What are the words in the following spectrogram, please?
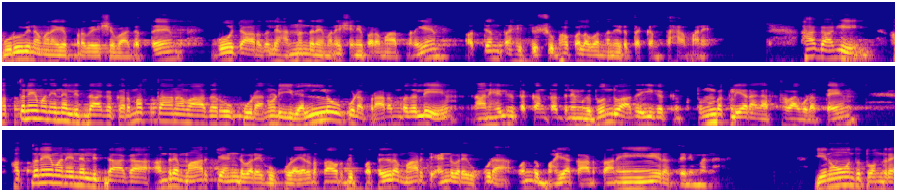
ಗುರುವಿನ ಮನೆಗೆ ಪ್ರವೇಶವಾಗುತ್ತೆ. ಗೋಚಾರದಲ್ಲಿ ಹನ್ನೊಂದನೇ ಮನೆ ಶನಿ ಪರಮಾತ್ಮನಿಗೆ ಅತ್ಯಂತ ಹೆಚ್ಚು ಶುಭ ಫಲವನ್ನು ನೀಡತಕ್ಕಂತಹ ಮನೆ. ಹಾಗಾಗಿ ಹತ್ತನೇ ಮನೆಯಲ್ಲಿದ್ದಾಗ ಕರ್ಮಸ್ಥಾನವಾದರೂ ಕೂಡ ನೋಡಿ ಇವೆಲ್ಲವೂ ಕೂಡ ಪ್ರಾರಂಭದಲ್ಲಿ ನಾನು ಹೇಳಿರ್ತಕ್ಕಂಥದ್ದು ನಿಮಗೆ ದ್ವಂದ್ವ, ಆದರೆ ಈಗ ತುಂಬಾ ಕ್ಲಿಯರ್ ಆಗಿ ಅರ್ಥವಾಗ್ಬಿಡತ್ತೆ. ಹತ್ತನೇ ಮನೆಯಲ್ಲಿದ್ದಾಗ ಅಂದ್ರೆ ಮಾರ್ಚ್ ಎಂಡ್ ವರೆಗೂ ಕೂಡ, ಎರಡ್ ಸಾವಿರದ ಇಪ್ಪತ್ತೈದರ ಮಾರ್ಚ್ ಎಂಡ್ ವರೆಗೂ ಕೂಡ ಒಂದು ಭಯ ಕಾಡ್ತಾನೇ ಇರುತ್ತೆ ನಿಮ್ಮನ್ನ. ಏನೋ ಒಂದು ತೊಂದರೆ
